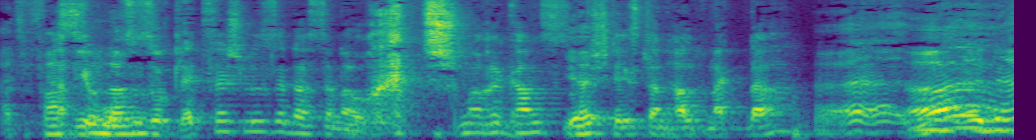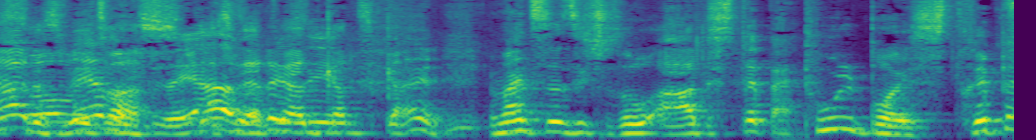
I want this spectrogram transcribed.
Hat fast die so lang. Hose so Klettverschlüsse, dass du dann auch ratsch machen kannst Ja. und stehst dann halb nackt da? ja, das so, wäre so, was. ja, das wäre so ganz, ganz geil. Du meinst, dass ich so Art Stripper. Poolboy-Stripper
